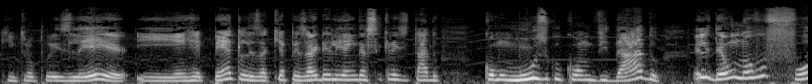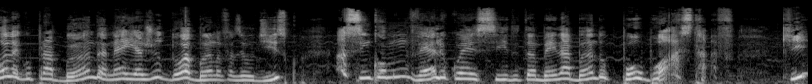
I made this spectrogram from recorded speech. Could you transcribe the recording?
Que entrou por Slayer e em Repentless aqui, apesar dele ainda ser acreditado como músico convidado, ele deu um novo fôlego para a banda, né? E ajudou a banda a fazer o disco, assim como um velho conhecido também da banda, o Paul Bostaff, que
